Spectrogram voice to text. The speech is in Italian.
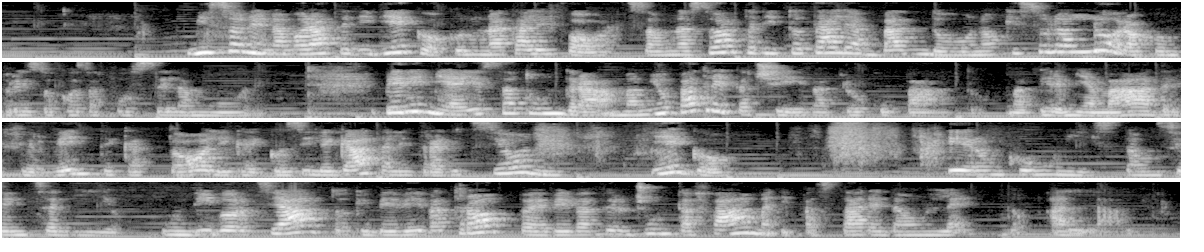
Mi sono innamorata di Diego con una tale forza, una sorta di totale abbandono, che solo allora ho compreso cosa fosse l'amore. Per i miei è stato un dramma, mio padre taceva, preoccupato, ma per mia madre, fervente cattolica e così legata alle tradizioni, Diego era un comunista, un senza Dio, un divorziato che beveva troppo e aveva per giunta fama di passare da un letto all'altro.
